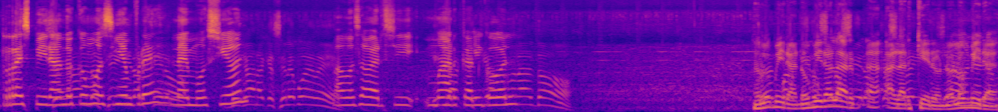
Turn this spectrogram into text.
respirando como siempre la emoción. Vamos a ver si marca el gol. No lo mira, no mira al, ar- a- al arquero, no lo mira.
